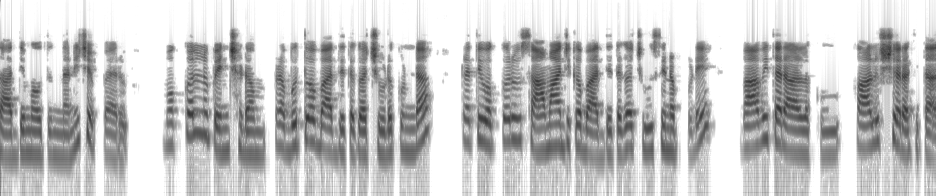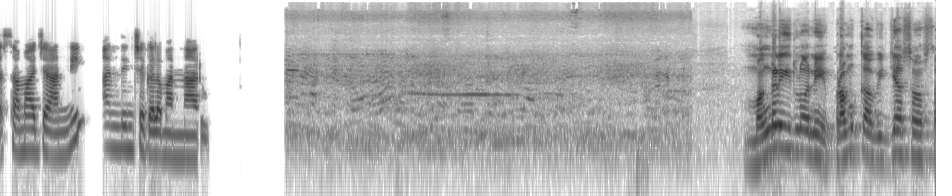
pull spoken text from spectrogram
సాధ్యమవుతుందని చెప్పారు. మొక్కలను పెంచడం ప్రభుత్వ బాధ్యతగా చూడకుండా ప్రతి ఒక్కరూ సామాజిక బాధ్యతగా చూసినప్పుడే భావితరాలకు కాలుష్యరహిత సమాజాన్ని అందించగలమన్నారు. మంగళగిరిలోని ప్రముఖ విద్యాసంస్థ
